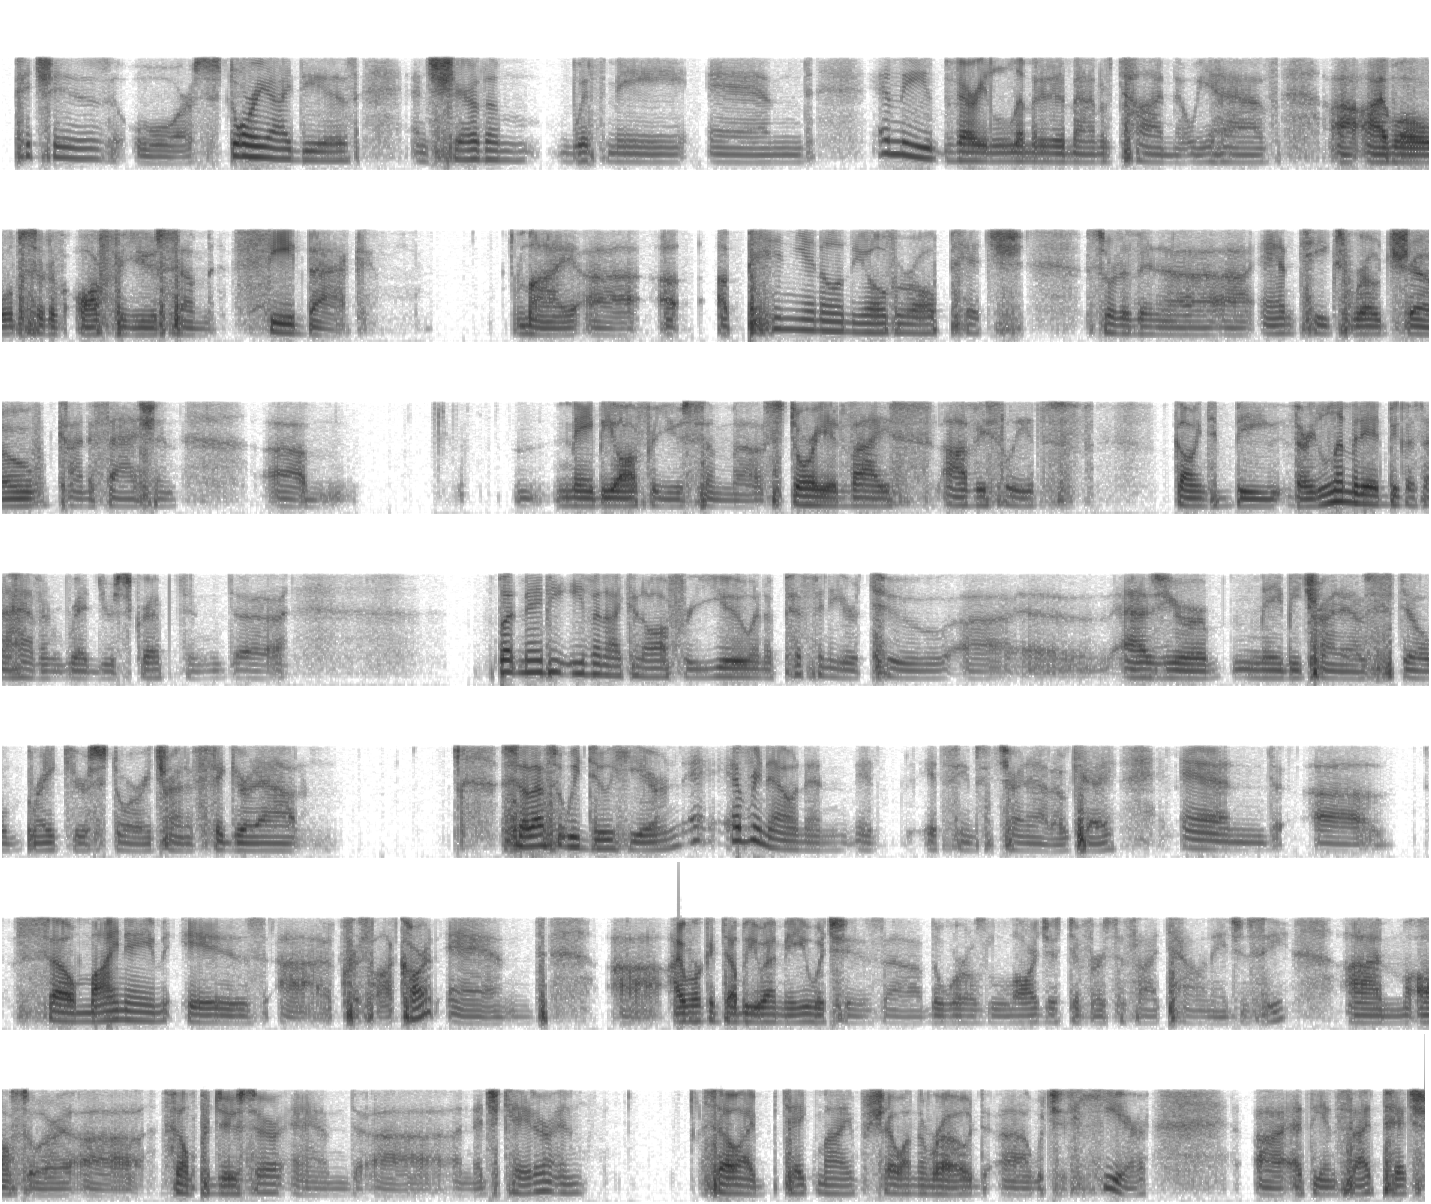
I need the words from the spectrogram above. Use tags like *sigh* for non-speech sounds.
pitches or story ideas and share them with me. And in the very limited amount of time that we have uh, I will sort of offer you some feedback. My uh, opinion on the overall pitch sort of in a uh, antiques roadshow kind of fashion. Um, maybe offer you some uh, story advice. Obviously, it's going to be very limited because I haven't read your script, and uh, but maybe even I can offer you an epiphany or two uh, as you're maybe trying to still break your story, trying to figure it out. So that's what we do here, and every now and then it it seems to turn out okay. And uh, so my name is uh, Chris Lockhart, and uh, I work at WME, which is uh, the world's largest diversified talent agency. I'm also a, a film producer and uh, an educator, and so I take my show on the road, uh, which is here uh, at the Inside Pitch,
